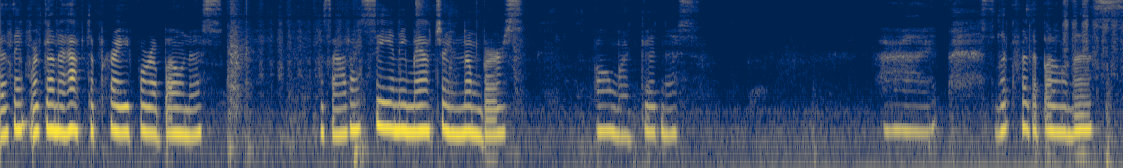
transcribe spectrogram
I think we're going to have to pray for a bonus because I don't see any matching numbers. Oh my goodness. All right, let's look for the bonus.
